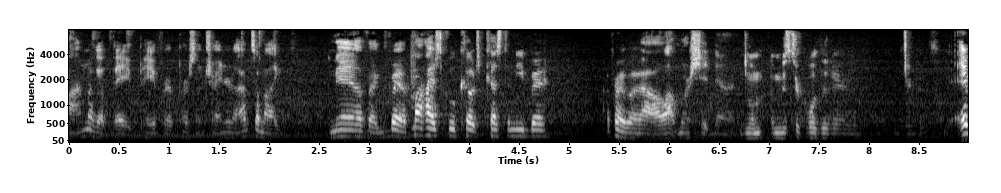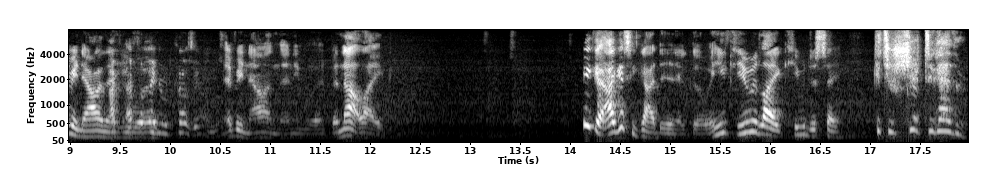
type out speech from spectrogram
I'm not gonna pay pay for a personal trainer. I'm talking about like, man, if like, bro, if my high school coach cussed me, bro, I probably got a lot more shit done. Um, Mr. Cole didn't. Every now and then I he feel would. like he would cuss. Yeah. Every now and then he would, but not like. He got, I guess he got it in a good way. He, he would like he would just say, "Get your shit together,"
